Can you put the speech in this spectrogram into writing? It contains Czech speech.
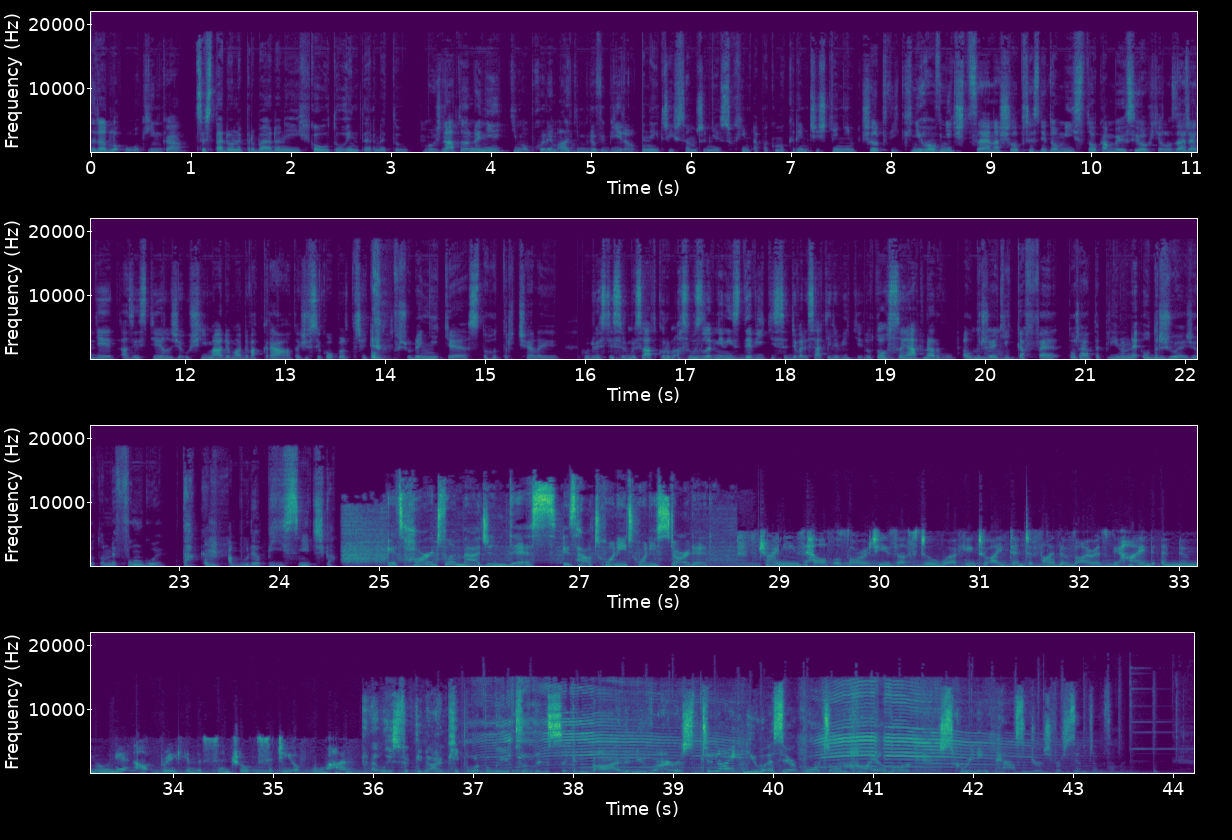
sedadlo u okýnka. Cesta do neprobádaných koutů internetu. Možná to není tím obchodem, ale tím, kdo vybíral. Nejdřív samozřejmě suchým a pak mokrým čištěním. Šel k té knihovničce, našel přesně to místo, kam by si ho chtěl zařadit a zjistil, že už jí má doma dvakrát, takže si koupil třetí. Všude nitě z toho trčely. Jako 270 korun a jsou zlevněný z 999. Do toho se nějak narvu. A udržuje hmm. ti kafe pořád teplý, no neudržuje, že jo, to nefunguje. Tak a bude písnička. It's hard to imagine this is how 2020 started. Chinese health authorities are still working to identify the virus behind a pneumonia outbreak in the central city of Wuhan. At least 59 people are believed to have been sickened by the new virus. Tonight, U.S. airports on high alert, screening passengers for symptoms of...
